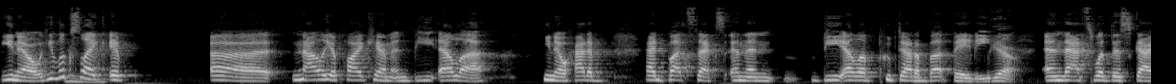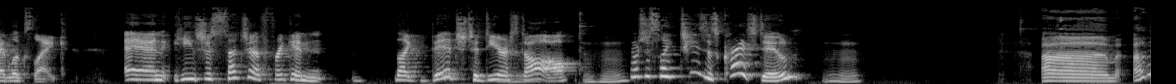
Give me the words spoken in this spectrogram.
you know, he looks like if uh Natalia Pliacam and B Ella, you know, had a had butt sex and then B Ella pooped out a butt baby. Yeah. And that's what this guy looks like. And he's just such a freaking like bitch to Dearest Doll. Mm-hmm. I was just like, Jesus Christ, dude. Um, other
